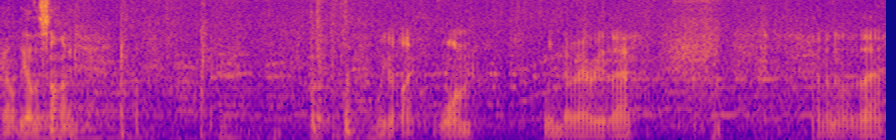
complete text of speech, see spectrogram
out the other side. Okay. We got like one window area there and another there.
